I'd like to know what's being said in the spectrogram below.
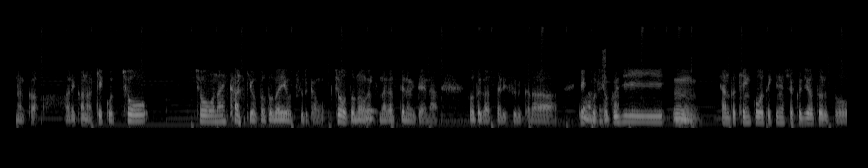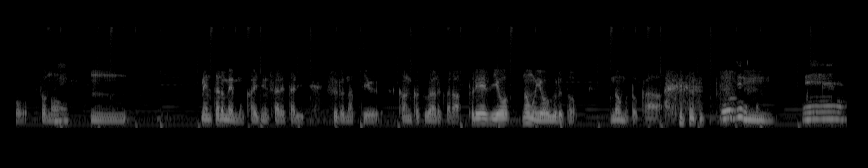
なんか、あれかな、結構腸、腸内環境を整えようとするかも。腸と脳がつながってるみたいなことがあったりするから、結構食事、ううんん、ちゃんと健康的な食事をとると、その、ね。うん、メンタル面も改善されたりするなっていう感覚があるから、とりあえずよ飲むヨーグルト飲むとか、うヨーグルトん、え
